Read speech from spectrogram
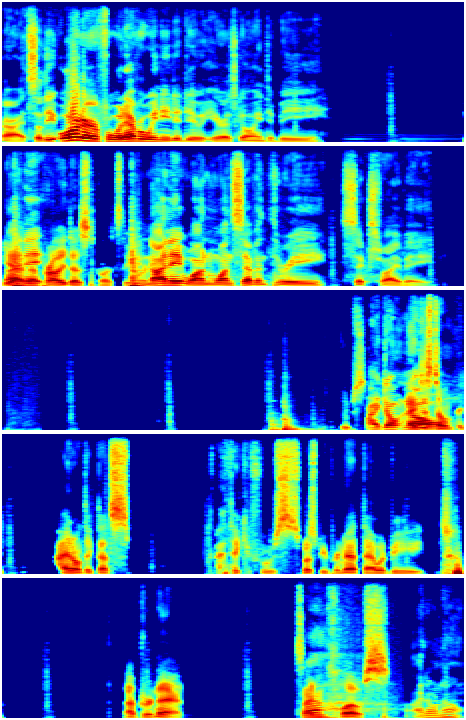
All right, so the order for whatever we need to do here is going to be Yeah, Nine that eight- probably does tell us the order. nine eight one one seven three six five eight. Oops. I don't know. I just don't think. I don't think that's. I think if it was supposed to be brunette, that would be a brunette. It's not even close. I don't know.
